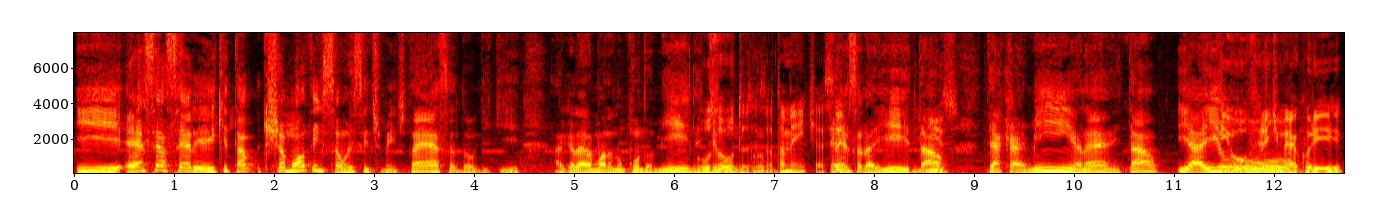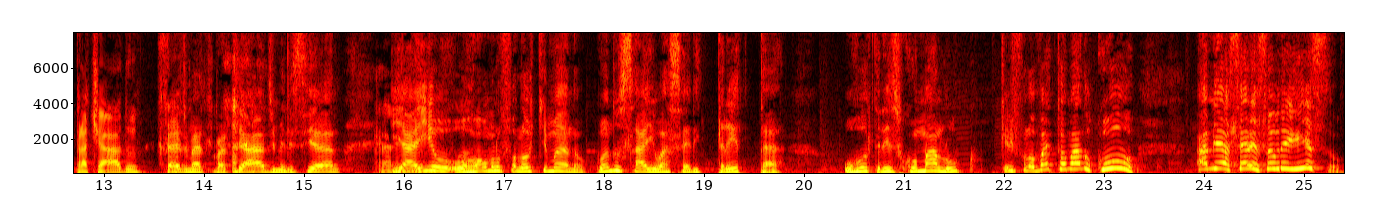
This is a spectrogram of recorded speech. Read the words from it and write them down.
E essa é a série aí que, tá, que chamou a atenção recentemente. Não é essa, Doug? Que a galera mora num condomínio. e Os tem um Outros, pro- exatamente. Essa. Essa daí e tal. Isso. Tem a Carminha, né? E tal. E aí Tem o Fred Mercury prateado. Fred Mercury prateado, de Meliciano. Caramba, e aí o, o Rômulo falou que, mano, quando saiu a série Treta, o roteirista ficou maluco. Que ele falou, vai tomar no cu! A minha série é sobre isso!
